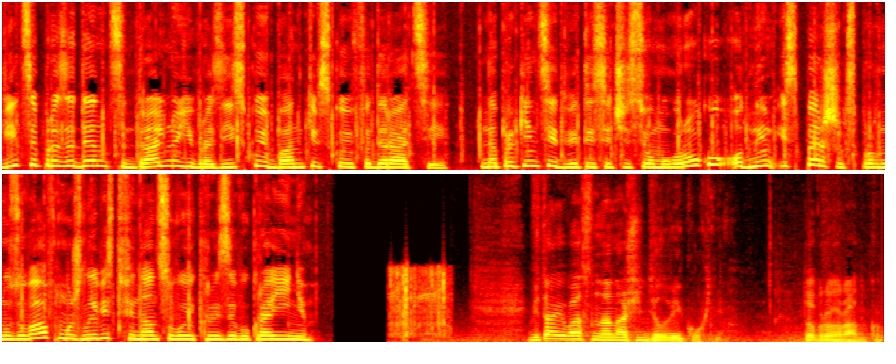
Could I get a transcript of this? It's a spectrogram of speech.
віце-президент Центрально-Євразійської банківської федерації. Наприкінці 2007 року одним із перших спрогнозував можливість фінансової кризи в Україні. Вітаю вас на нашій діловій кухні. Доброго ранку.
